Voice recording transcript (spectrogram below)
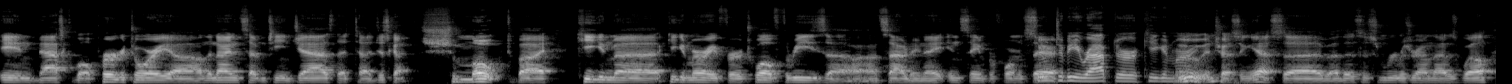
in basketball purgatory on the nine and seventeen Jazz that just got smoked by Keegan uh, Keegan Murray for 12 threes uh, on Saturday night. Insane performance Soon there. to be Raptor Keegan Murray. Ooh, interesting. Yes, uh, there's some rumors around that as well.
